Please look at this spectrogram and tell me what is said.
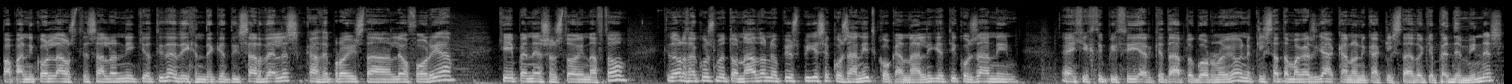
Παπα-Νικολάου στη Θεσσαλονίκη ότι δεν δείχνετε και τις σαρδέλες κάθε πρωί στα λεωφορεία. Και είπε ναι, σωστό είναι αυτό. Και τώρα θα ακούσουμε τον Άδων, ο οποίος πήγε σε κοζανίτικο κανάλι, γιατί η Κοζάνη έχει χτυπηθεί αρκετά από τον κορονοϊό. Είναι κλειστά τα μαγαζιά, κανονικά κλειστά εδώ και πέντε μήνες.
